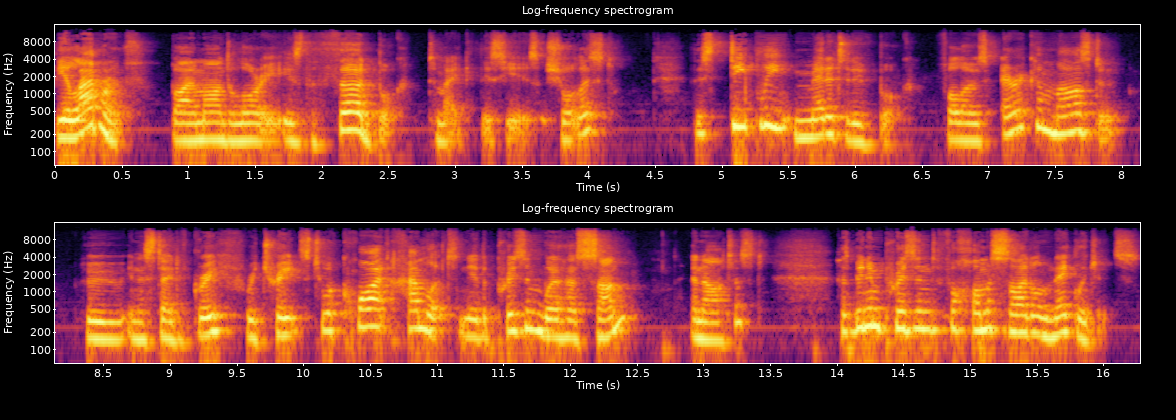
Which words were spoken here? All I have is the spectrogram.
The Labyrinth by Amanda Lohrey is the third book to make this year's shortlist. This deeply meditative book follows Erica Marsden who, in a state of grief, retreats to a quiet hamlet near the prison where her son, an artist, has been imprisoned for homicidal negligence.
